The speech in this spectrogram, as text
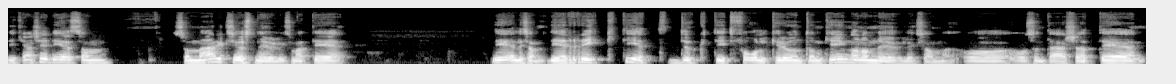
det kanske är det som, som märks just nu, liksom att det det är, liksom, det är riktigt duktigt folk runt omkring honom nu liksom, och, och sånt där. Så att det,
